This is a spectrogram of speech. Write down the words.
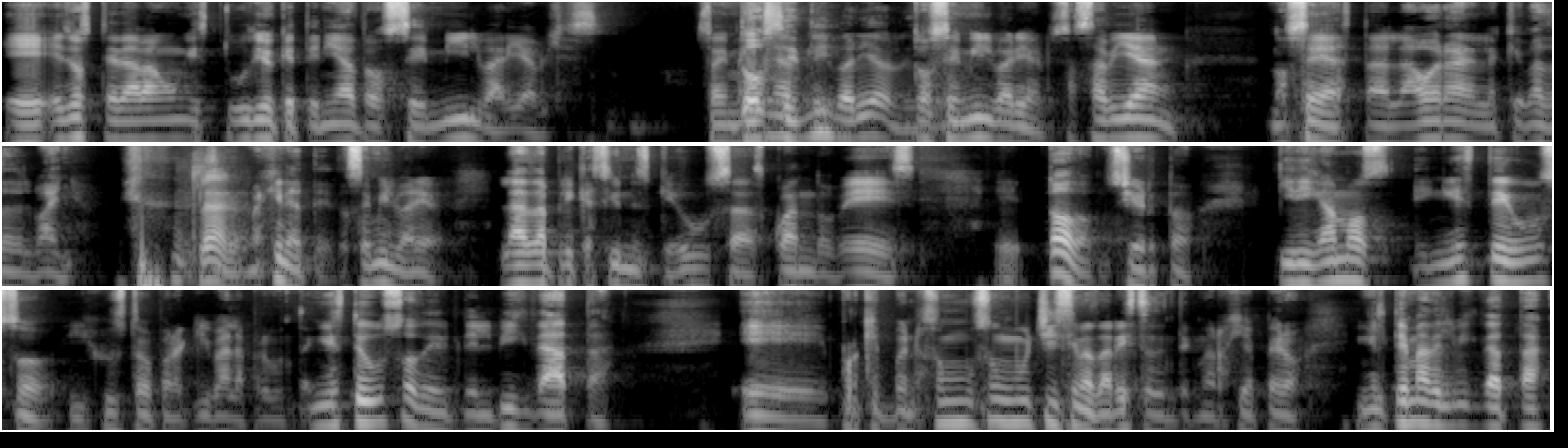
eh, ellos te daban un estudio que tenía 12.000 variables. O 12.000 variables. 12.000 variables. O sea, sabían, no sé, hasta la hora en la que vas al baño. Claro. Imagínate, 12.000 variables. Las aplicaciones que usas, cuando ves, eh, todo, ¿cierto? Y digamos, en este uso, y justo por aquí va la pregunta, en este uso del Big Data, eh, porque bueno, son, son muchísimas aristas en tecnología, pero en el tema del Big Data,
